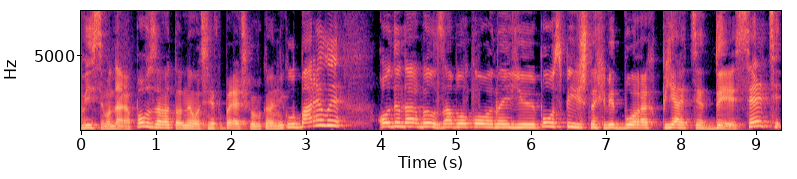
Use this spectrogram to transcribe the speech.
8 ударів повз ворота, 1 влучення в поперечку виконані клубарили. Один удар був заблокований по успішних відборах 5-10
